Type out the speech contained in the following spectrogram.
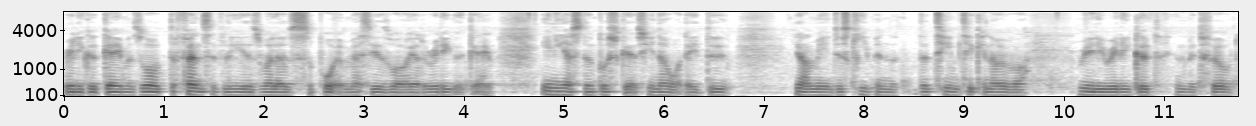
really good game as well, defensively as well as supporting Messi as well. He had a really good game. Iniesta, Busquets, you know what they do. You know what I mean? Just keeping the, the team ticking over. Really, really good in midfield.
